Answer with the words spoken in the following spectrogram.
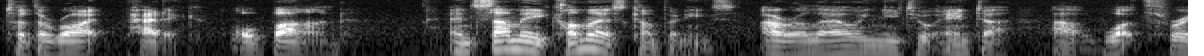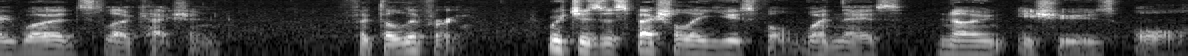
to the right paddock or barn and some e-commerce companies are allowing you to enter a what three words location for delivery, which is especially useful when there's known issues or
